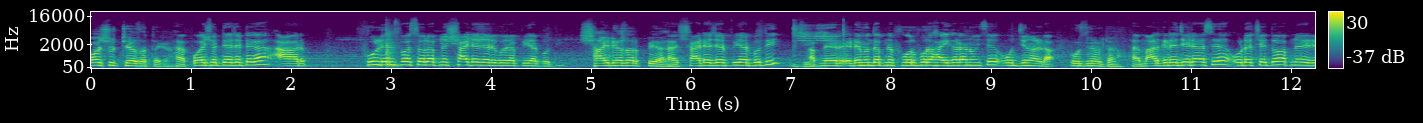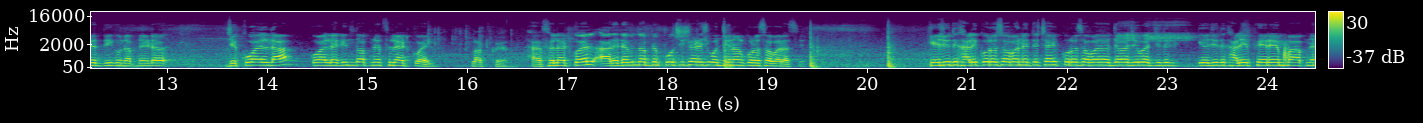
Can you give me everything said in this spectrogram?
পঁয়ষট্টি হাজার টাকা। হ্যাঁ পঁয়ষট্টি হাজার টাকা আর ফুল রেঞ্জ পড়ছে হলো আপনার ষাট হাজার করে পেয়ার প্রতি। ষাট হাজার পেয়ার। হ্যাঁ ষাট হাজার পেয়ার প্রতি। আপনার এটার মধ্যে আপনার ফোর ফোর হাই খাটানো হয়েছে অরিজিনালটা অরিজিনালটা হ্যাঁ মার্কেটে যেটা আছে ওটা চাইতেও আপনার এটা দ্বিগুণ। আপনি এটা যে কয়েলটা কয়েলটা কিন্তু আপনার ফ্ল্যাট কয়েল ফ্ল্যাট কয়েল হ্যাঁ ফ্ল্যাট কয়েল আর এটা কিন্তু আপনার পঁচিশ আড়াইশ অরিজিনাল করে সবার আছে। কেউ যদি খালি ক্রোসওভার নিতে চায় ক্রোসওভার দেওয়া যাবে যদি কেউ যদি খালি ফেরেম বা আপনি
